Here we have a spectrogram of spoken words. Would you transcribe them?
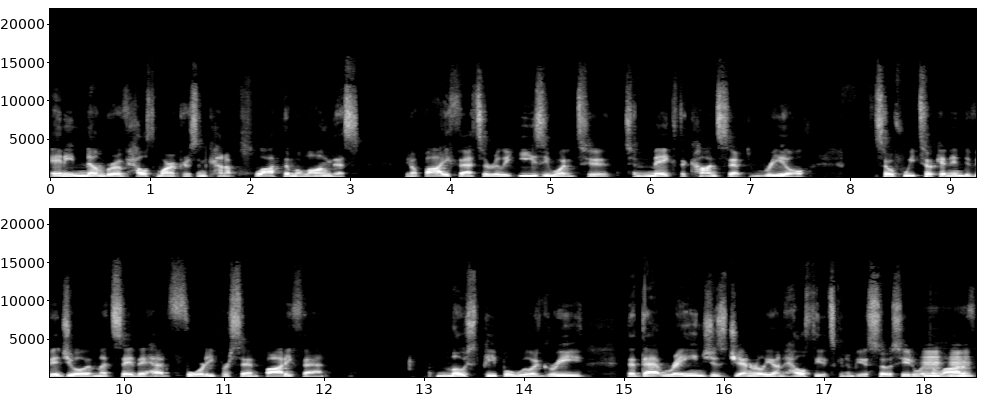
any number of health markers and kind of plot them along this. You know, body fat's a really easy one to, to make the concept real. So if we took an individual and let's say they had 40% body fat, most people will agree that that range is generally unhealthy. It's going to be associated with mm-hmm. a lot of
